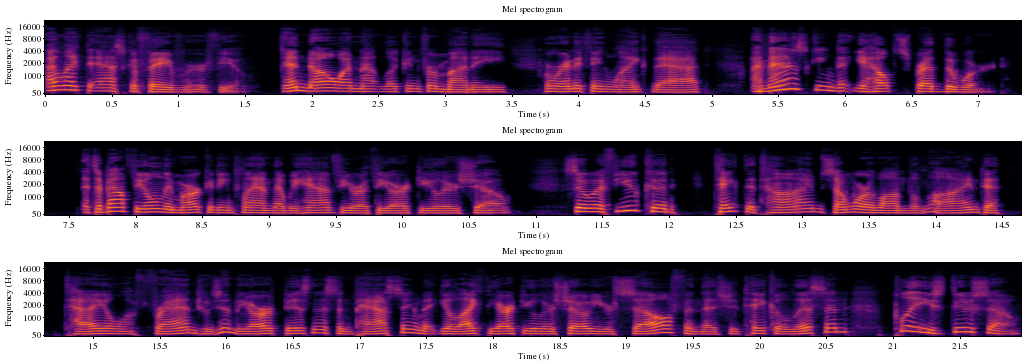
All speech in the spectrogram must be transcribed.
I'd like to ask a favor of you. And no, I'm not looking for money or anything like that. I'm asking that you help spread the word. It's about the only marketing plan that we have here at the Art Dealers Show. So if you could take the time somewhere along the line to tell a friend who's in the art business and passing that you like the Art Dealer Show yourself and that you take a listen, please do so.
